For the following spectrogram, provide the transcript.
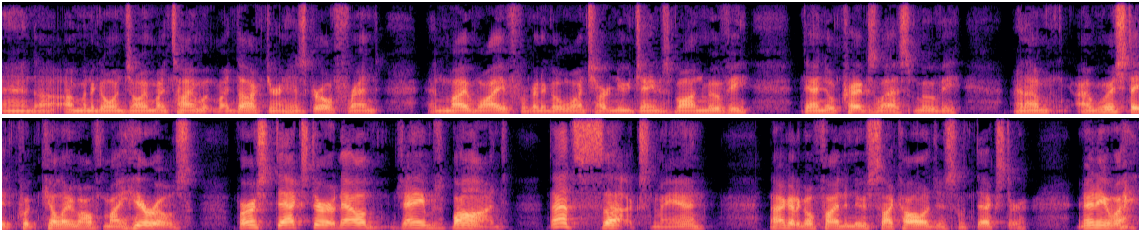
and uh, I'm going to go enjoy my time with my doctor and his girlfriend and my wife. We're going to go watch our new James Bond movie, Daniel Craig's last movie. And I'm I wish they'd quit killing off my heroes. First Dexter, now James Bond. That sucks, man. Now I got to go find a new psychologist with Dexter. Anyway,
